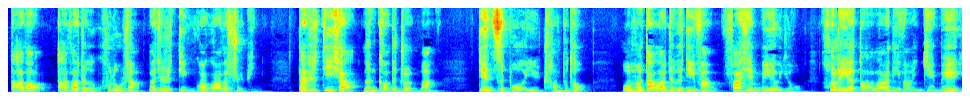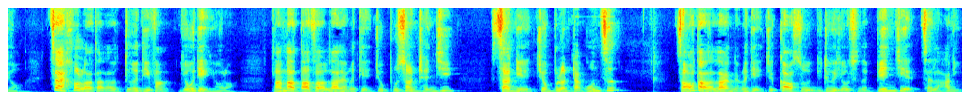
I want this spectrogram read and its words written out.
打到打到这个窟窿上，那就是顶呱呱的水平。但是地下能搞得准吗？电磁波也穿不透。我们打到这个地方发现没有油，后来又打到那个地方也没有油，再后来打到这个地方有点油了，难道打走了那两个点就不算成绩？三年就不能涨工资？早打的那两个点就告诉你这个油层的边界在哪里，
